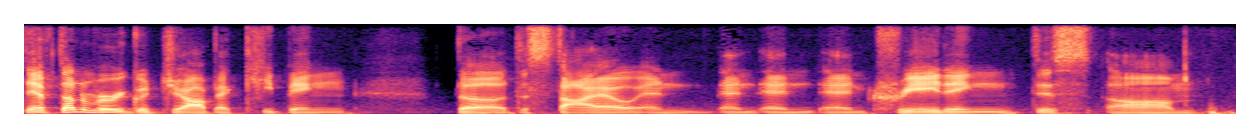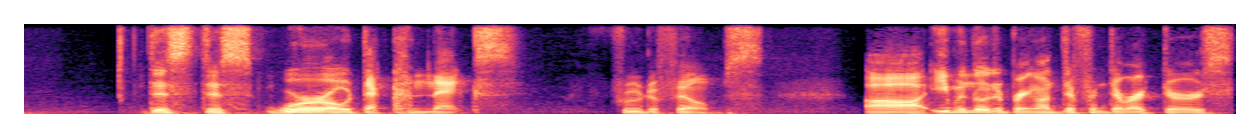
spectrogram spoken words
they have done a very good job at keeping the the style and and and and creating this um this this world that connects through the films. Uh, even though they bring on different directors,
